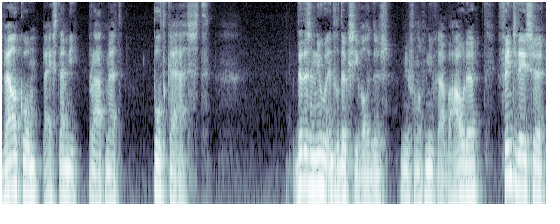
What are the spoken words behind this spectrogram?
welkom bij Stanley Praat Met Podcast. Dit is een nieuwe introductie wat ik dus nu vanaf nu ga behouden. Vind je deze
